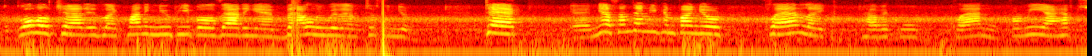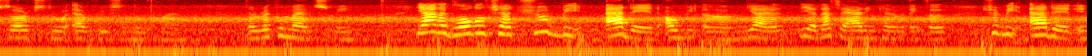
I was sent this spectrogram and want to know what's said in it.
the global chat is like finding new people, adding it, battling with them, testing your deck, and yeah, sometimes you can find your clan, like have a cool clan. For me, I have to search through every single clan that recommends me yeah, the global chat should be added, or be, um, yeah, yeah, that's adding kind of a thing, so should be added in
